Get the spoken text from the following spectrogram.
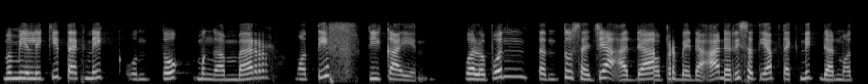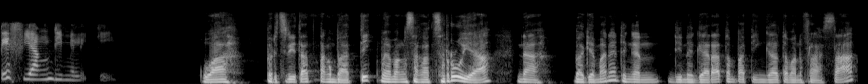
memiliki teknik untuk menggambar motif di kain. Walaupun tentu saja ada perbedaan dari setiap teknik dan motif yang dimiliki. Wah, bercerita tentang batik memang sangat seru ya. Nah, bagaimana dengan di negara tempat tinggal teman Frasa?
